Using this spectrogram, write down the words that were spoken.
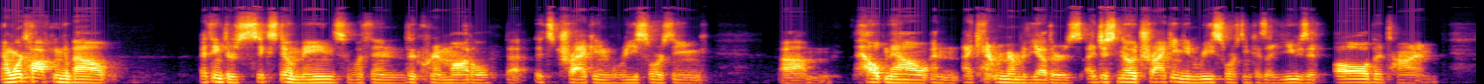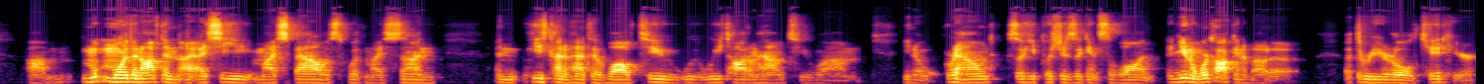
and we're talking about I think there's six domains within the CRIM model that it's tracking, resourcing, um, help now, and I can't remember the others. I just know tracking and resourcing because I use it all the time. Um, m- more than often, I-, I, see my spouse with my son, and he's kind of had to evolve too. We, we taught him how to, um, you know, ground, so he pushes against the wall, and, and you know, we're talking about a, a three year old kid here,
